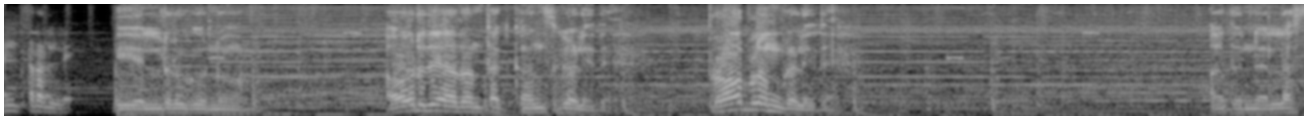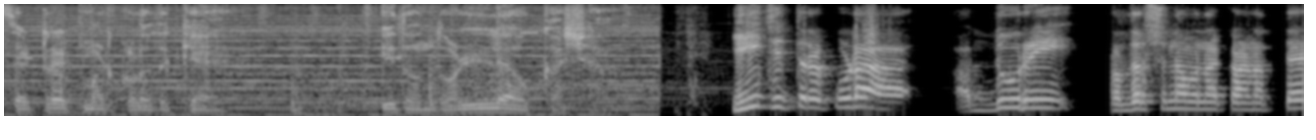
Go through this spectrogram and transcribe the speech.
ಎಂಟರಲ್ಲಿ. ಎಲ್ರಿಗೂ ಅವ್ರದೇ ಆದಂತ ಕನ್ಸುಗಳಿದೆ ಪ್ರಾಬ್ಲಮ್ಗಳಿದೆ. ಅದನ್ನೆಲ್ಲ ಸೆಟ್ರೇಟ್ ಮಾಡ್ಕೊಳ್ಳೋದಕ್ಕೆ ಇದೊಂದು ಒಳ್ಳೆ ಅವಕಾಶ. ಈ ಚಿತ್ರ ಕೂಡ ಅದ್ದೂರಿ ಪ್ರದರ್ಶನವನ್ನ ಕಾಣುತ್ತೆ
